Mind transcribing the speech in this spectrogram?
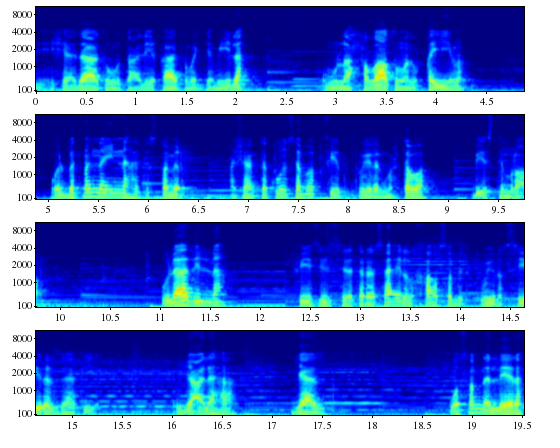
بإشاداتهم وتعليقاتهم الجميلة وملاحظاتهم القيمة واللي بتمنى إنها تستمر عشان تكون سبب في تطوير المحتوى باستمرار. ولا زلنا في سلسلة الرسائل الخاصة بتطوير السيرة الذاتية وجعلها جاذبة. وصلنا الليلة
